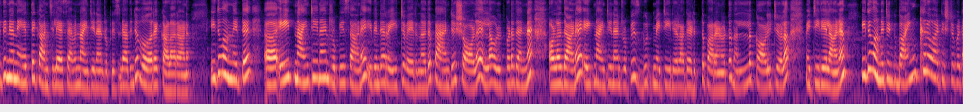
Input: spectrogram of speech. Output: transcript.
ഇത് ഞാൻ നേരത്തെ കാണിച്ചില്ലേ? സെവൻ നയന്റി നയൻ റുപ്പീസിന്റെ അതിന്റെ വേറെ കളറാണ് ഇത് വന്നിട്ട് എയ്റ്റ് നയന്റി നയൻ റുപ്പീസാണ് ഇതിന്റെ റേറ്റ് വരുന്നത്. പാന്റ് ഷോൾ എല്ലാം ഉൾപ്പെടെ തന്നെ ഉള്ളതാണ് eight ninety nine rupees good material അത് എടുത്ത് പറയണം കേട്ടോ. നല്ല ക്വാളിറ്റിയുള്ള മെറ്റീരിയലാണ് ഇത് വന്നിട്ട് എനിക്ക് ഭയങ്കരമായിട്ട് ഇഷ്ടപ്പെട്ട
